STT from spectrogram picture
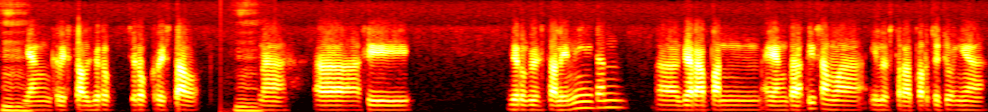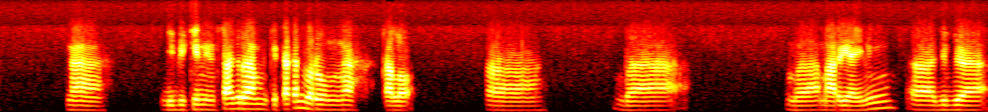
Hmm. yang kristal jeruk jeruk kristal. Hmm. Nah eh, si jeruk kristal ini kan eh, garapan Eyang Tati sama ilustrator cucunya. Nah dibikin Instagram kita kan baru ngeh kalau eh, Mbak Mbak Maria ini eh, juga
